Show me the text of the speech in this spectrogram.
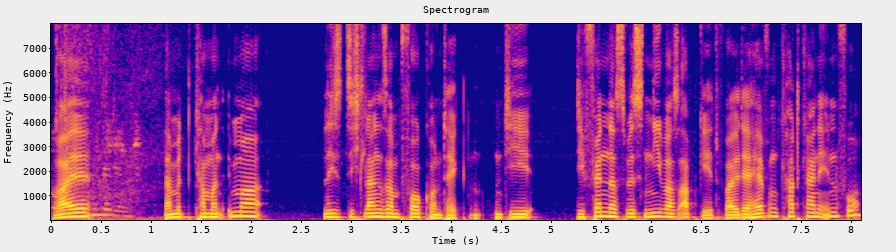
Weil damit kann man immer sich langsam vorkontakten. Und die Defenders wissen nie, was abgeht, weil der Heaven hat keine Info.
